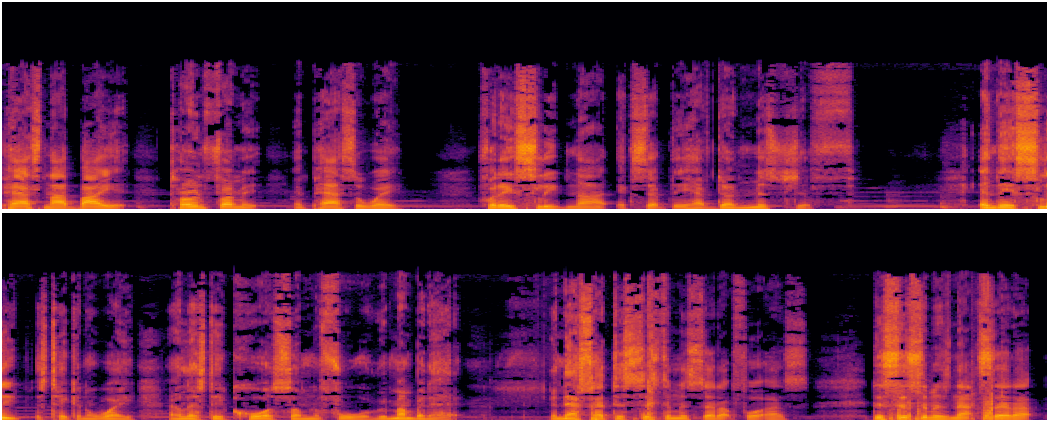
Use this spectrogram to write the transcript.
pass not by it, turn from it, and pass away. For they sleep not except they have done mischief, and their sleep is taken away unless they cause some to fall. Remember that. And that's how the system is set up for us. The system is not set up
